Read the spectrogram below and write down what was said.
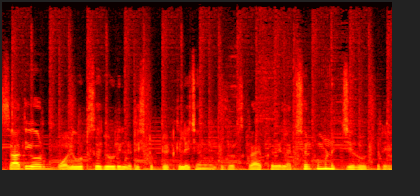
साथ ही और बॉलीवुड से जुड़ी लेटेस्ट अपडेट के लिए चैनल को सब्सक्राइब करें लाइक शेयर कमेंट ज़रूर करें।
